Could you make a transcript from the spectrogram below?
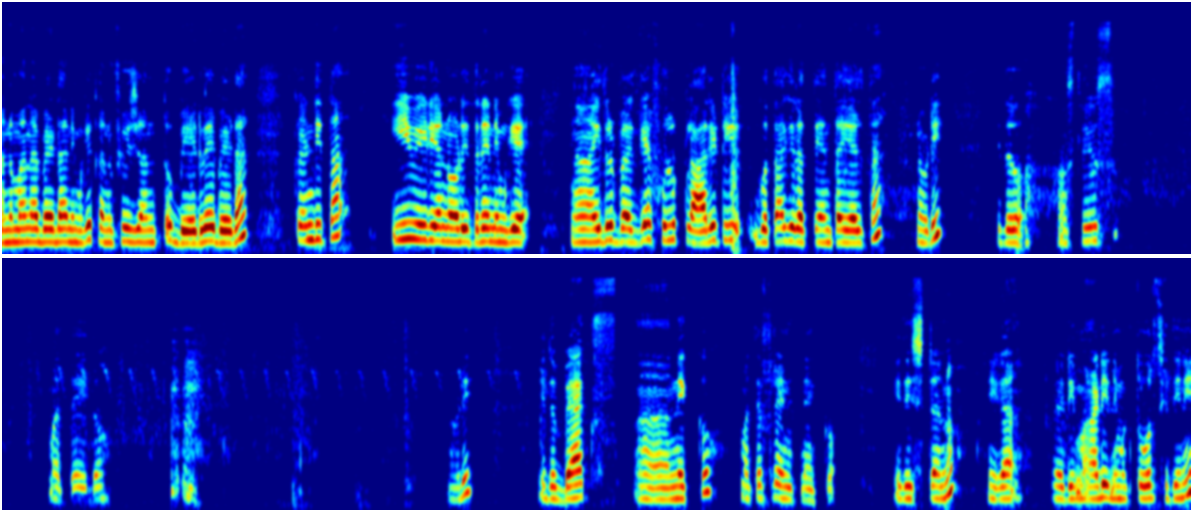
ಅನುಮಾನ ಬೇಡ, ನಿಮಗೆ ಕನ್ಫ್ಯೂಷನ್ ಅಂತೂ ಬೇಡವೇ ಬೇಡ. ಖಂಡಿತ ಈ ವಿಡಿಯೋ ನೋಡಿದರೆ ನಿಮಗೆ ಇದ್ರ ಬಗ್ಗೆ ಫುಲ್ ಕ್ಲಾರಿಟಿ ಗೊತ್ತಾಗಿರುತ್ತೆ ಅಂತ ಹೇಳ್ತಾ ನೋಡಿ. ಇದು ಸ್ಲೀವ್ಸ್ ಮತ್ತು ಇದು. ನೋಡಿ, ಇದು ಬ್ಯಾಕ್ಸ್ ನೆಕ್ಕು ಮತ್ತು ಫ್ರಂಟ್ ನೆಕ್ಕು ಇದಿಷ್ಟನ್ನು ಈಗ ರೆಡಿ ಮಾಡಿ ನಿಮಗೆ ತೋರಿಸಿದ್ದೀನಿ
